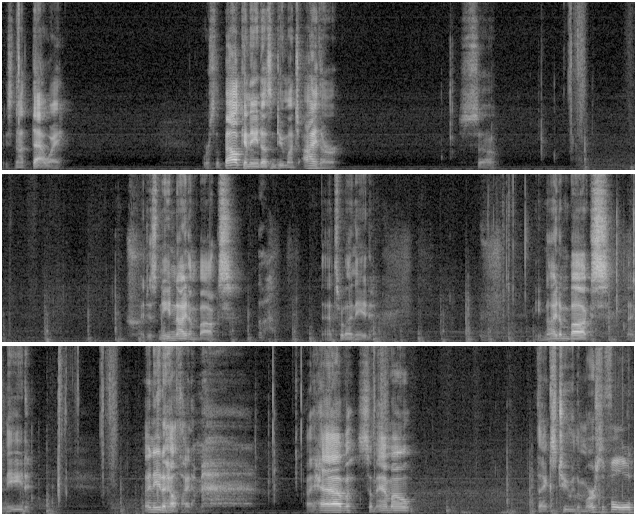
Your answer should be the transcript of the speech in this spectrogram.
At least not that way. Of course, the balcony doesn't do much either. So... I just need an item box. That's what I need. Need an item box. I need... I need a health item. I have some ammo. Thanks to the merciful,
